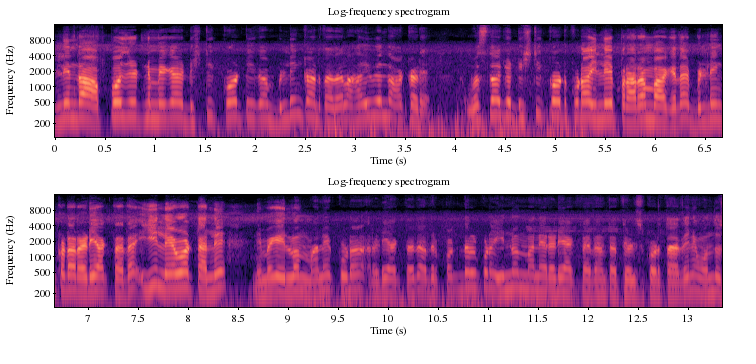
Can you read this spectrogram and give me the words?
ಇಲ್ಲಿಂದ ಅಪೋಸಿಟ್ ನಿಮಗೆ ಡಿಸ್ಟಿಕ್ ಕೋರ್ಟ್ ಈಗ ಬಿಲ್ಡಿಂಗ್ ಕಾಣ್ತಾ ಇದೆಯಲ್ಲ ಹೈವೇಯಿಂದ ಆ ಕಡೆ. ಹೊಸದಾಗಿ ಡಿಸ್ಟಿಕ್ ಕೋರ್ಟ್ ಕೂಡ ಇಲ್ಲಿ ಪ್ರಾರಂಭ ಆಗಿದೆ. ಬಿಲ್ಡಿಂಗ್ ಕೂಡ ರೆಡಿ ಆಗ್ತಾ ಇದೆ. ಈ ಲೇಔಟ್ ಅಲ್ಲಿ ನಿಮಗೆ ಇಲ್ಲೊಂದು ಮನೆ ಕೂಡ ರೆಡಿ ಆಗ್ತಾ ಇದೆ. ಅದ್ರ ಪಕ್ಕದಲ್ಲಿ ಕೂಡ ಇನ್ನೊಂದು ಮನೆ ರೆಡಿ ಆಗ್ತಾ ಇದೆ ಅಂತ ತಿಳಿಸ್ಕೊಡ್ತಾ ಇದ್ದೀನಿ. ಒಂದು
